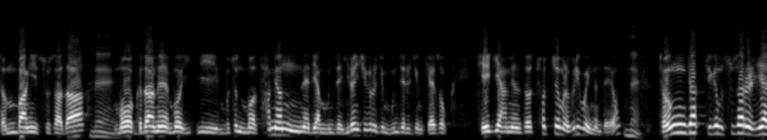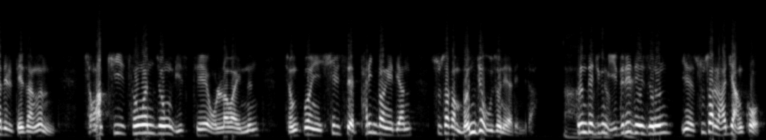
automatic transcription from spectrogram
전방위 수사다, 네. 뭐 그다음에 뭐 이 무슨 뭐 사면에 대한 문제 이런 식으로 지금 문제를 지금 계속 제기하면서 초점을 흐리고 있는데요. 네. 정작 지금 수사를 해야 될 대상은 정확히 성완종 리스트에 올라와 있는 정권 실세 8인방에 대한 수사가 먼저 우선해야 됩니다. 아, 그런데 지금 그렇죠. 이들에 네. 대해서는 예 수사를 하지 않고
